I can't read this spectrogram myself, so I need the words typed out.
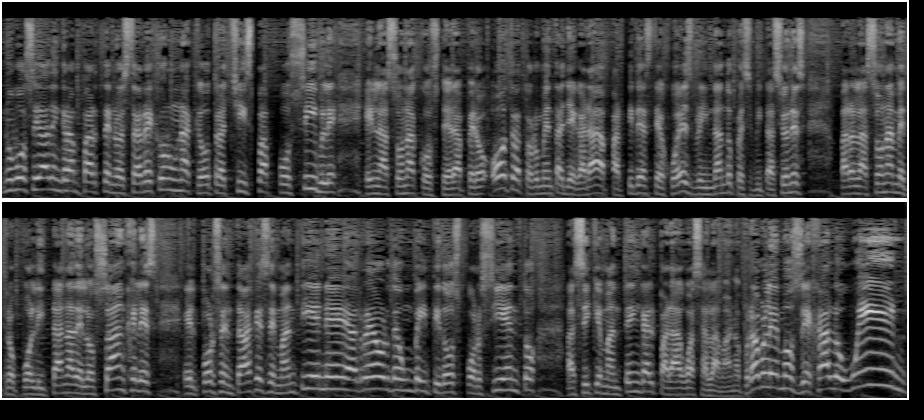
Nubosidad en gran parte de nuestra región una que otra chispa posible en la zona costera, pero otra tormenta llegará a partir de este jueves brindando precipitaciones para la zona metropolitana de Los Ángeles. El porcentaje se mantiene alrededor de un 22%, así que mantenga el paraguas a la mano. Pero hablemos de Halloween.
